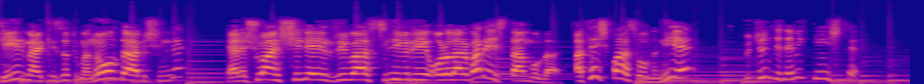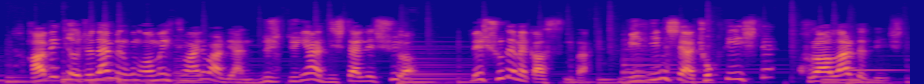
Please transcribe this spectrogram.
şehir merkezde oturma. Ne oldu abi şimdi? Yani şu an Şile, Riva, Silivri oralar var ya İstanbul'da. Ateş pahası oldu. Niye? Bütün dinamik değişti. Halbuki öteden bir gün olma ihtimali vardı yani. Dü- Dünya dijitalleşiyor. Ve şu demek aslında. Bildiğimiz şeyler çok değişti. Kurallar da değişti.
